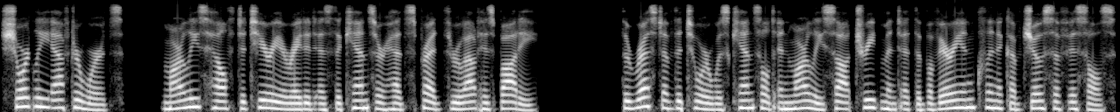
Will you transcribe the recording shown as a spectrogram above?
Shortly afterwards, Marley's health deteriorated as the cancer had spread throughout his body. The rest of the tour was cancelled and Marley sought treatment at the Bavarian clinic of Joseph Issels,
